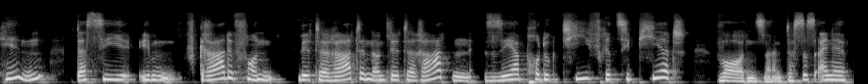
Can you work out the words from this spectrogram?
ohnehin dass sie eben gerade von Literatinnen und Literaten sehr produktiv rezipiert worden sind. Das eine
